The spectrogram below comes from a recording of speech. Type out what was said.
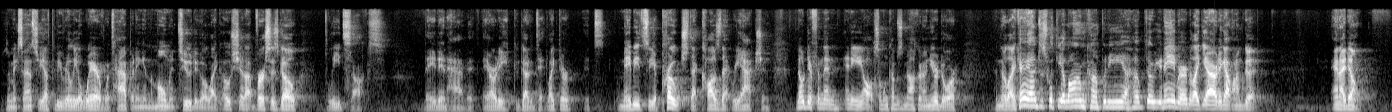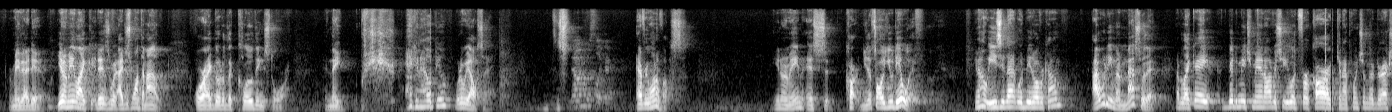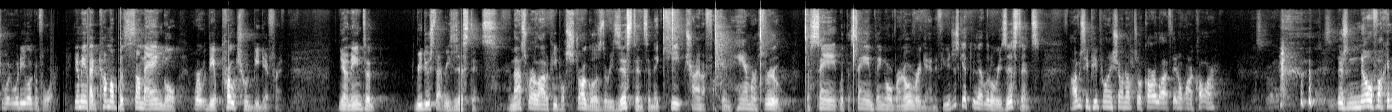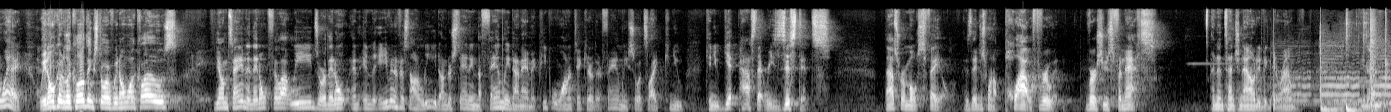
Does that make sense? So you have to be really aware of what's happening in the moment too, to go like, oh shit up, versus go, lead sucks. They didn't have it. They already got to take like they're it's maybe it's the approach that caused that reaction. No different than any of y'all. Someone comes knocking on your door and they're like, hey, I'm just with the alarm company. I hope they're your neighbor. Be like, yeah, I already got one. I'm good. And I don't. Or maybe I do. You know what I mean? Like it is what I just want them out. Or I go to the clothing store and they, hey, can I help you? What do we all say? No, I'm just looking. Every one of us. You know what I mean? It's just, car- that's all you deal with. You know how easy that would be to overcome? I wouldn't even mess with it. I'd be like, hey, good to meet you, man. Obviously, you look for a car. Can I point you in their direction? What, what are you looking for? You know what I mean? I'd come up with some angle where the approach would be different. You know what I mean? To reduce that resistance. And that's where a lot of people struggle is the resistance, and they keep trying to fucking hammer through the same with the same thing over and over again. If you just get through that little resistance, obviously people ain't showing up to a car lot if they don't want a car. There's no fucking way. We don't go to the clothing store if we don't want clothes. You know what I'm saying? And they don't fill out leads or they don't, and, and even if it's not a lead, understanding the family dynamic, people want to take care of their family. So it's like, can you, can you get past that resistance? That's where most fail, is they just want to plow through it versus use finesse and intentionality to get around it. You know?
